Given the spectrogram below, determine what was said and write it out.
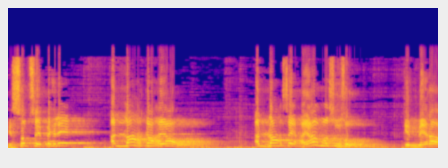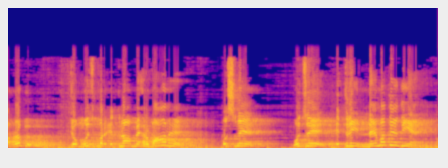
کہ سب سے پہلے اللہ کا حیا ہو۔ اللہ سے حیا محسوس ہو کہ میرا رب جو مجھ پر اتنا مہربان ہے، اس نے مجھے اتنی نعمتیں دی ہیں۔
